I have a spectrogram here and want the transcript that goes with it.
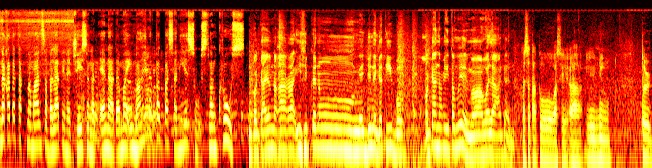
Nakatatak naman sa balati na Jason at Enad ang mga imahe ng pagpasa ni Jesus ng krus. Pagka yung nakakaisip ka ng medyo negatibo, pagka nakita mo yun, mawawala agad. Sa tattoo kasi, ah, yun yung third,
